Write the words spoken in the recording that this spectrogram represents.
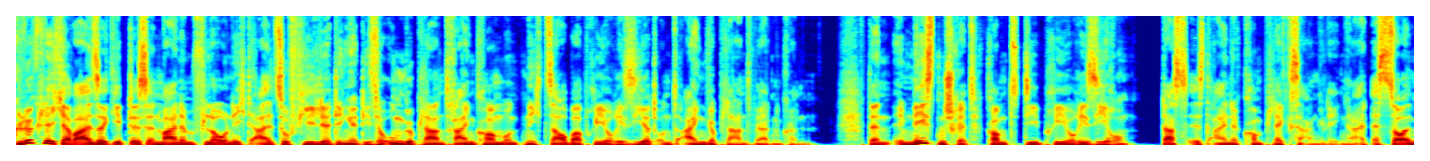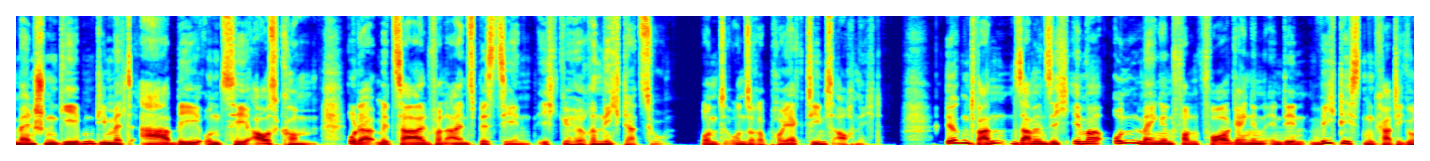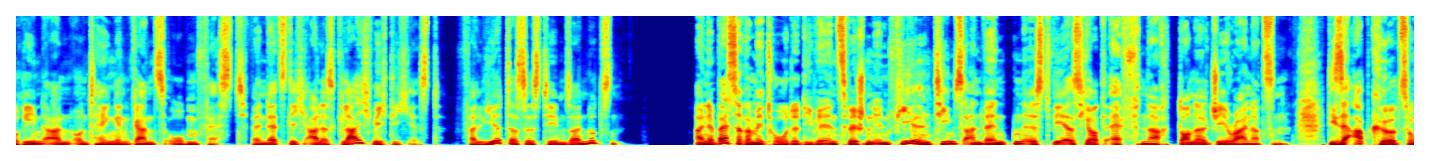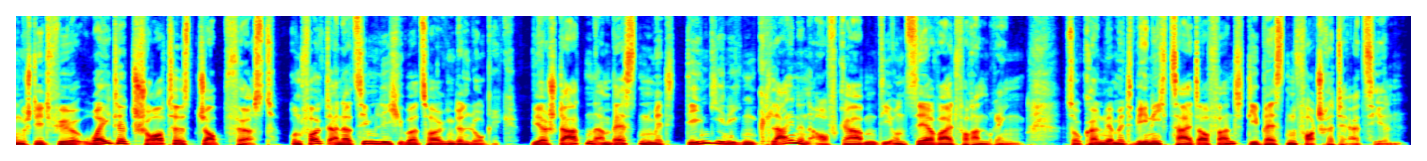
Glücklicherweise gibt es in meinem Flow nicht allzu viele Dinge, die so ungeplant reinkommen und nicht sauber priorisiert und eingeplant werden können. Denn im nächsten Schritt kommt die Priorisierung. Das ist eine komplexe Angelegenheit. Es soll Menschen geben, die mit A, B und C auskommen. Oder mit Zahlen von 1 bis 10. Ich gehöre nicht dazu. Und unsere Projektteams auch nicht. Irgendwann sammeln sich immer Unmengen von Vorgängen in den wichtigsten Kategorien an und hängen ganz oben fest. Wenn letztlich alles gleich wichtig ist, verliert das System seinen Nutzen. Eine bessere Methode, die wir inzwischen in vielen Teams anwenden, ist WSJF nach Donald G. Reinertson. Diese Abkürzung steht für Weighted Shortest Job First und folgt einer ziemlich überzeugenden Logik. Wir starten am besten mit denjenigen kleinen Aufgaben, die uns sehr weit voranbringen. So können wir mit wenig Zeitaufwand die besten Fortschritte erzielen.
